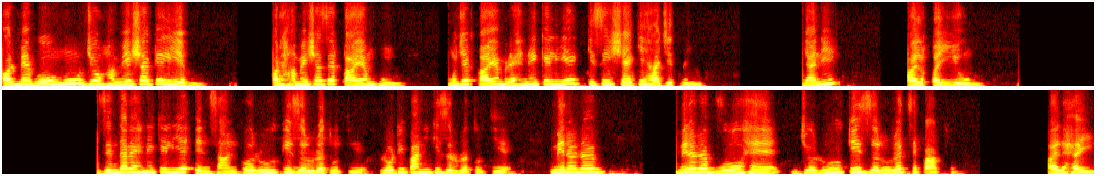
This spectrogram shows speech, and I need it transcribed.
اور میں وہ ہوں جو ہمیشہ کے لیے ہوں اور ہمیشہ سے قائم ہوں۔ مجھے قائم رہنے کے لیے کسی شے کی حاجت نہیں۔ یعنی القیوم۔ زندہ رہنے کے لیے انسان کو روح کی ضرورت ہوتی ہے، روٹی پانی کی ضرورت ہوتی ہے۔ میرا رب میرا رب وہ ہے جو روح کی ضرورت سے پاک ہے۔ الحی،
